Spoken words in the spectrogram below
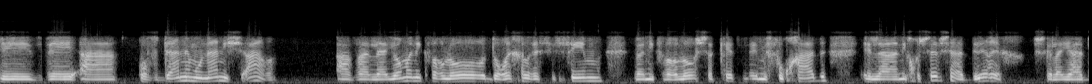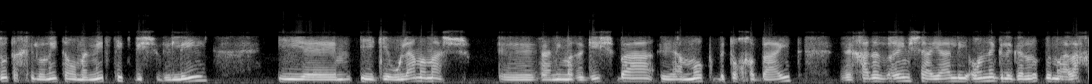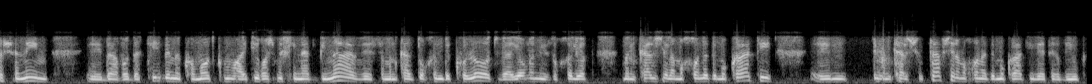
אה, והאובדן אמונה נשאר. אבל היום אני כבר לא דורך על רסיסים ואני כבר לא שקט ומפוחד, אלא אני חושב שהדרך של היהדות החילונית ההומניסטית בשבילי היא, אה, היא גאולה ממש. אה, ואני מרגיש בה אה, עמוק בתוך הבית, ואחד הדברים שהיה לי עונג לגלות במהלך השנים בעבודתי במקומות כמו הייתי ראש מכינת בינה וסמנכ"ל תוכן בקולות, והיום אני זוכה להיות מנכ"ל של המכון הדמוקרטי, מנכ"ל שותף של המכון הדמוקרטי ליתר דיוק.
